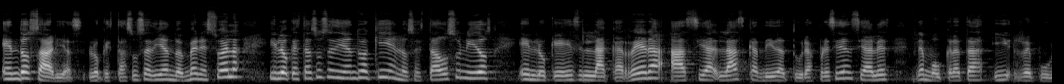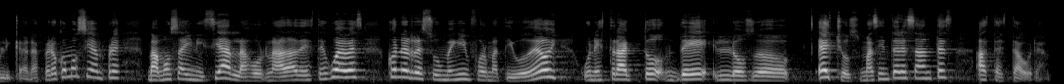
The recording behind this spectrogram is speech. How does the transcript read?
en dos áreas, lo que está sucediendo en Venezuela y lo que está sucediendo aquí en los Estados Unidos en lo que es la carrera hacia las candidaturas presidenciales demócratas y republicanas. Pero como siempre vamos a iniciar la jornada de este jueves con el resumen informativo de hoy, un extracto de los... Uh, hechos más interesantes hasta esta hora.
